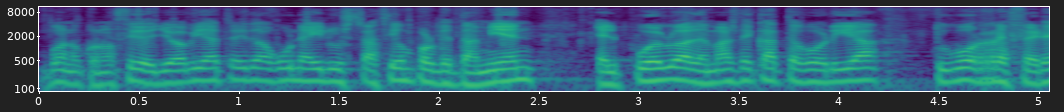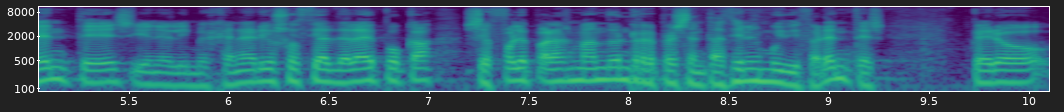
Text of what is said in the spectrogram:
bueno, conocido. Yo había traído alguna ilustración porque también el pueblo, además de categoría, tuvo referentes y en el imaginario social de la época se fue plasmando en representaciones muy diferentes. Pero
